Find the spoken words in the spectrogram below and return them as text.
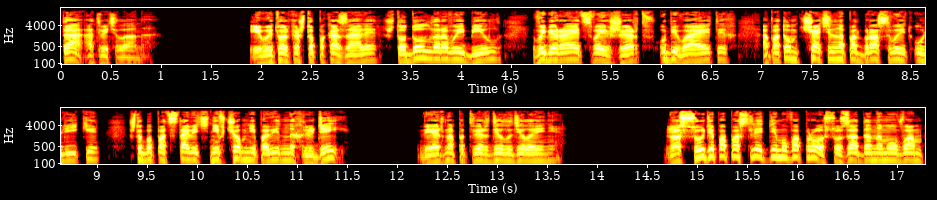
«Да», — ответила она. И вы только что показали, что долларовый Билл выбирает своих жертв, убивает их, а потом тщательно подбрасывает улики, чтобы подставить ни в чем не повинных людей? Верно подтвердила Дилейни. Но судя по последнему вопросу, заданному вам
